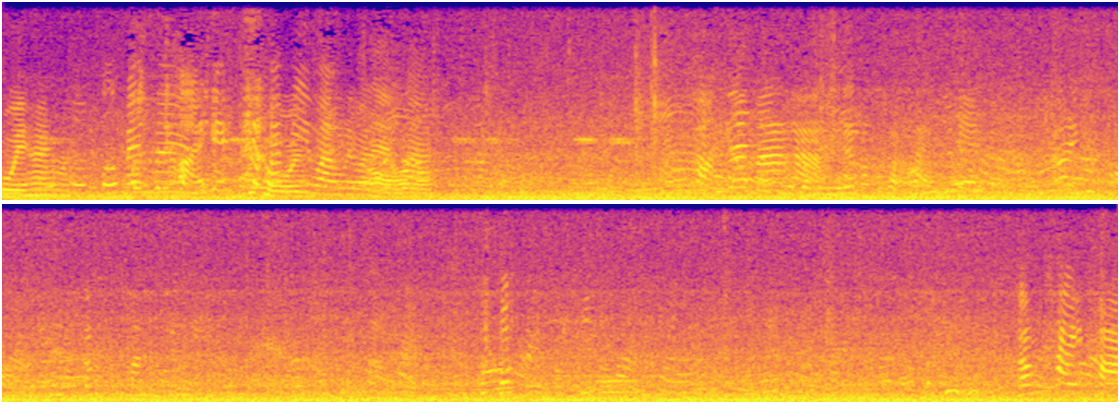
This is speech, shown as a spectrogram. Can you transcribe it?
คุยให้มาไม่ไม่ถอยโอ้ยมีวางไว้แล้วอะของเยอะมากอะได้ต้องขายแดงต้องใครคะ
